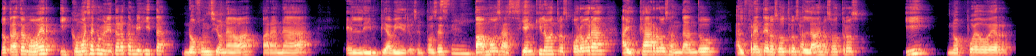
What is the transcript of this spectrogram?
lo trato de mover y como esa camioneta era tan viejita, no funcionaba para nada el limpia vidrios. Entonces vamos a 100 kilómetros por hora, hay carros andando al frente de nosotros, al lado de nosotros y no puedo ver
